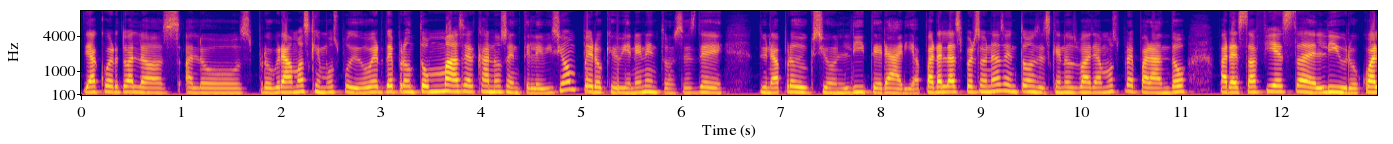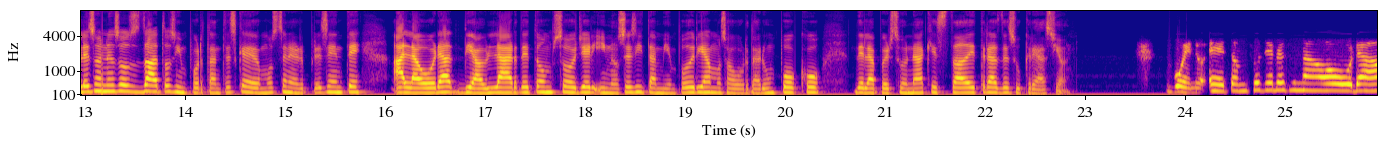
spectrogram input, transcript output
de acuerdo a los, a los programas que hemos podido ver de pronto más cercanos en televisión, pero que vienen entonces de, de una producción literaria. Para las personas entonces que nos vayamos preparando para esta fiesta del libro, ¿cuáles son esos datos importantes que debemos tener presentes? A la hora de hablar de Tom Sawyer y no sé si también podríamos abordar un poco de la persona que está detrás de su creación. Bueno, eh, Tom Sawyer es una obra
